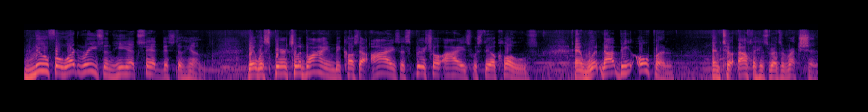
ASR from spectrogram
knew for what reason he had said this to him. They were spiritually blind because their eyes, their spiritual eyes, were still closed and would not be open until after his resurrection.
